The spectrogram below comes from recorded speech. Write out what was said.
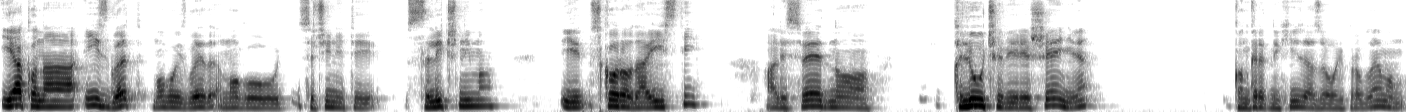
Iako na izgled mogu, izgleda, mogu se činiti sličnima i skoro da isti, ali svejedno ključevi rješenja konkretnih izazova i problemom uh,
